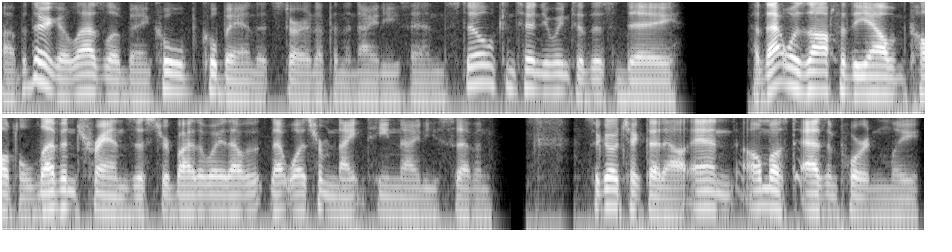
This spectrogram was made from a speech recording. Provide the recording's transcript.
Uh, but there you go, Lazlo Bane, cool, cool band that started up in the '90s and still continuing to this day. Uh, that was off of the album called Eleven Transistor, by the way. That was that was from 1997. So go check that out. And almost as importantly,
